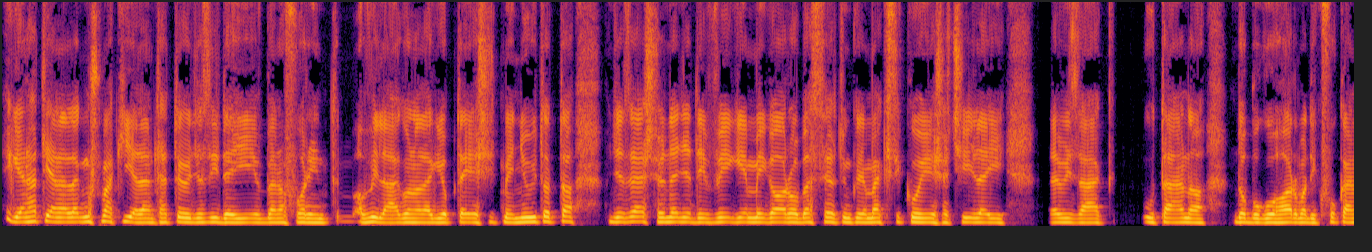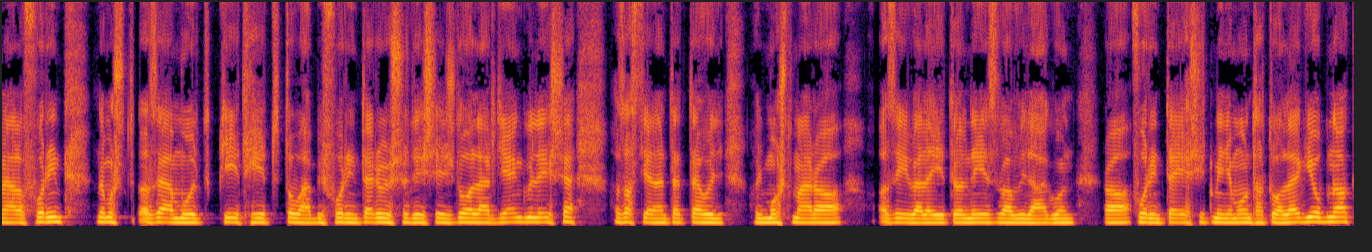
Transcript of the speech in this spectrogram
Igen, hát jelenleg most már kijelenthető, hogy az idei évben a forint a világon a legjobb teljesítmény nyújtotta. Ugye az első negyed év végén még arról beszéltünk, hogy a mexikói és a csílei devizák utána dobogó harmadik fokán áll a forint, de most az elmúlt két hét további forint erősödése és dollár gyengülése az azt jelentette, hogy, hogy most már a, az év elejétől nézve a világon a forint teljesítménye mondható a legjobbnak,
